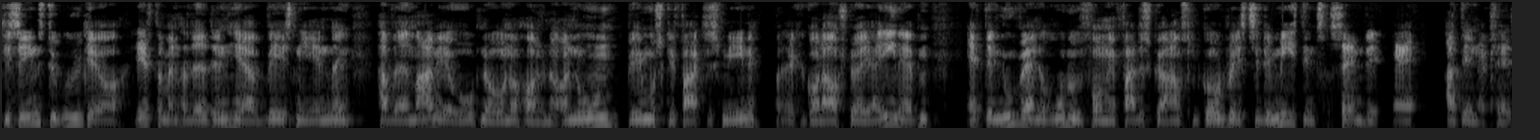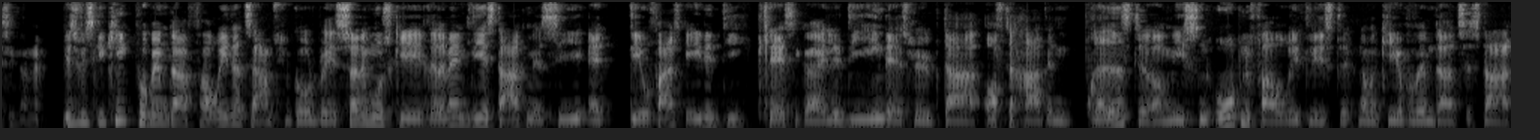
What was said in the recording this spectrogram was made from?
De seneste udgaver, efter man har lavet den her væsentlige ændring, har været meget mere åbne og underholdende, og nogen vil måske faktisk mene, og jeg kan godt afsløre, at jeg er en af dem, at den nuværende ruteudformning faktisk gør Amstel Gold Race til det mest interessante af Ardenner-klassikerne. Hvis vi skal kigge på, hvem der er favoritter til Amstel Gold Race, så er det måske relevant lige at starte med at sige, at det er jo faktisk et af de klassikere, eller de endagsløb, der ofte har den bredeste og mest sådan åbne favoritliste, når man kigger på, hvem der er til start.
